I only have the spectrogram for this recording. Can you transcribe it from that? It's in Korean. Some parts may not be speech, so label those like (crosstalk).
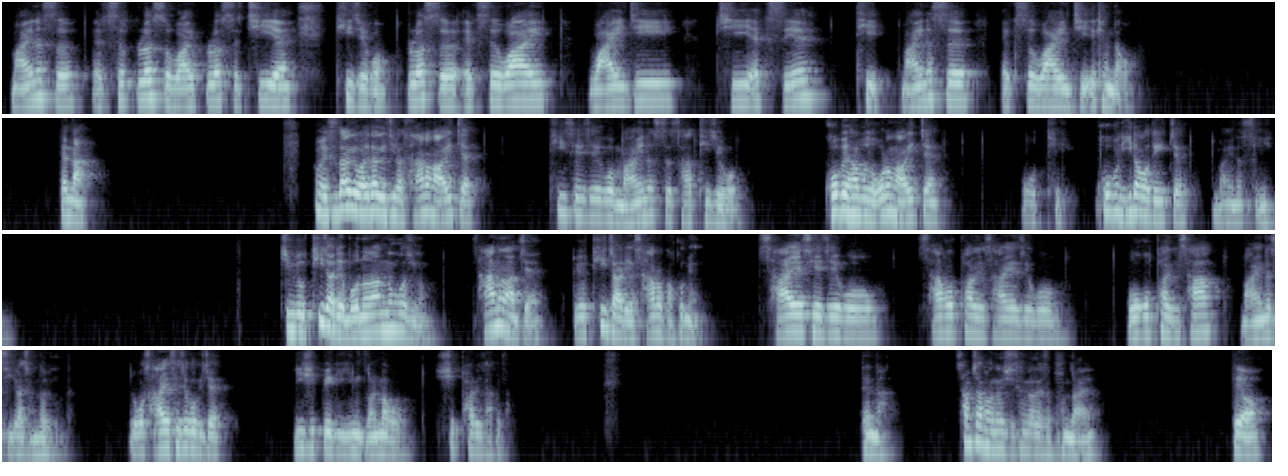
마이너스 x 플러스 y 플러스 g의 t제곱 플러스 xy yg gx의 t 마이너스 xyg 이렇게 한다고 됐나? 그럼 x 더하기 y 더하기 g가 4랑 나와 있지? t 세제곱 마이너스 4t제곱 곱의 합은 5랑 나와 있지? 5t 곱은 2라고 돼 있지? 마이너스 2 지금 요 t 자리에 뭐 넣어놨는 거 지금? 4 넣어놨지? 요 t 자리에 4로 바꾸면 4의 세제곱 4 곱하기 4의 제곱 5 곱하기 4 마이너스 2가 정답이 된다. 요거 4의 세제곱 이제 20 빼기 2니까 얼마고? 18이 답이다. 됐나? 3차 방정식 생각해서 푼다. 돼요?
